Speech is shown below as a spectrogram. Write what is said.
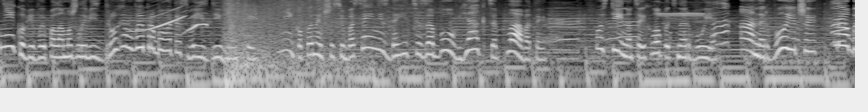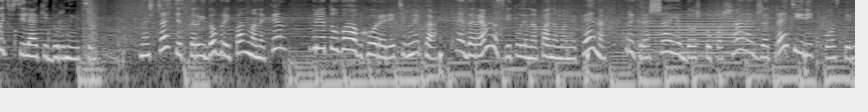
Нікові випала можливість другим випробувати свої здібності. Нік, опинившись у басейні, здається, забув, як це плавати. Постійно цей хлопець нервує, а нервуючи, робить всілякі дурниці. На щастя, старий добрий пан Манекен врятував горе рятівника. Недаремно світлина пана Манекена прикрашає дошку пошани вже третій рік поспіль.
